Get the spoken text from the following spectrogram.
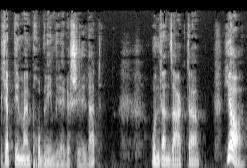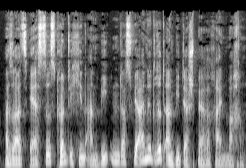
Ich habe dem mein Problem wieder geschildert und dann sagt er, ja, also als erstes könnte ich Ihnen anbieten, dass wir eine Drittanbietersperre reinmachen.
